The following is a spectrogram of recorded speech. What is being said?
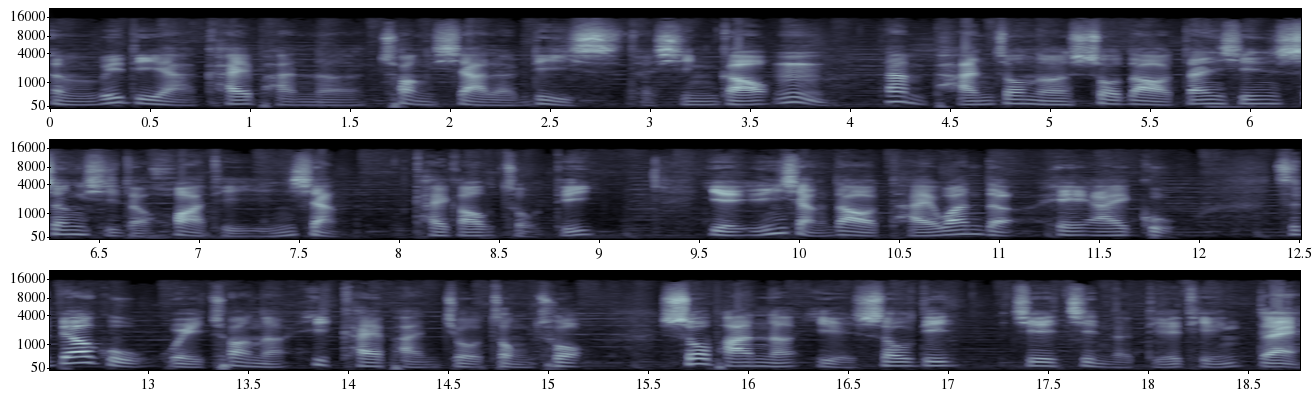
NVIDIA 开盘呢创下了历史的新高，嗯，但盘中呢受到担心升息的话题影响，开高走低。也影响到台湾的 AI 股，指标股伟创呢，一开盘就重挫，收盘呢也收低，接近了跌停。对，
